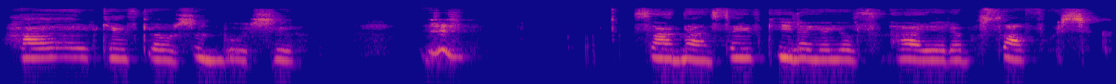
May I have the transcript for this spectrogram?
Herkes görsün bu ışığı. Senden sevgiyle yayılsın her yere bu saf ışık.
